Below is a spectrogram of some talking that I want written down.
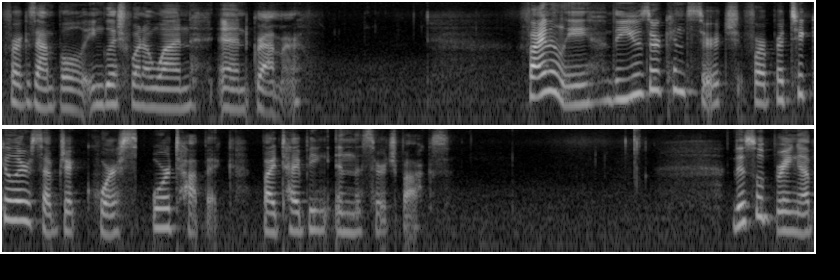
for example, English 101 and Grammar. Finally, the user can search for a particular subject course or topic by typing in the search box. This will bring up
